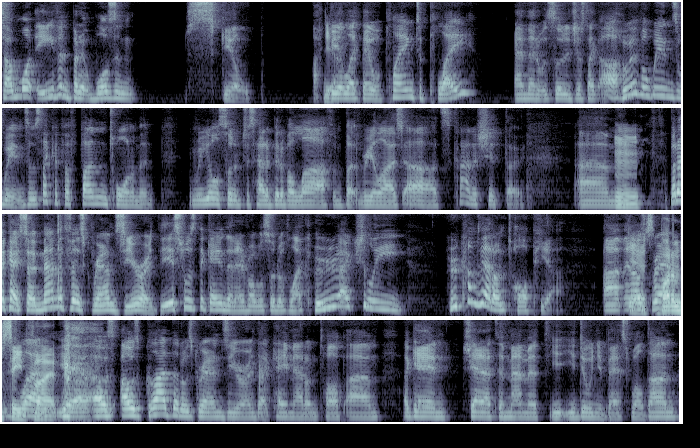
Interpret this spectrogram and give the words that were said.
somewhat even, but it wasn't skill. I Yeah. feel like they were playing to play, and then it was sort of just like, oh, whoever wins wins. It was like a fun tournament. We all sort of just had a bit of a laugh, and but realized, ah, it's kind of shit though. Um, Mm. But okay, so Mammoth versus Ground Zero. This was the game that everyone was sort of like, who actually, who comes out on top here? Um, and Yeah, I was bottom seed fight. Yeah, I was I was glad that it was Ground Zero that came out on top. Um, again, shout out to Mammoth, you, you're doing your best, well done.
